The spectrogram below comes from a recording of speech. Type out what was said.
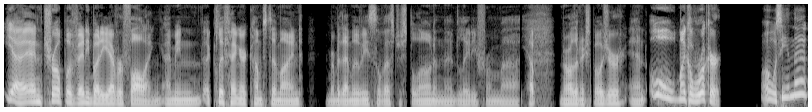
Yeah, and trope of anybody ever falling. I mean, a cliffhanger comes to mind. Remember that movie, Sylvester Stallone and the lady from uh, Yep. Northern Exposure, and oh, Michael Rooker. Oh, was he in that?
